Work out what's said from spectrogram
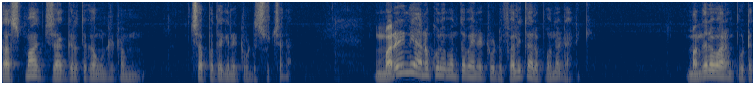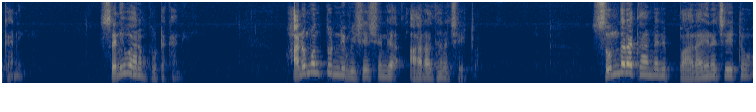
తస్మాత్ జాగ్రత్తగా ఉండటం చెప్పదగినటువంటి సూచన. మరిన్ని అనుకూలవంతమైనటువంటి ఫలితాలు పొందడానికి మంగళవారం పూట కానీ శనివారం పూట కానీ హనుమంతుణ్ణి విశేషంగా ఆరాధన చేయటం సుందరకాండని పారాయణ చేయటం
